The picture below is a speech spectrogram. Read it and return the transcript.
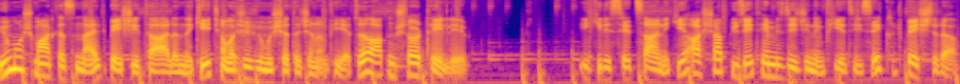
Yumoş markasına ait 5 litre ağırlığındaki çamaşır yumuşatıcının fiyatı 64.50. İkili set sahneki ahşap yüzey temizleyicinin fiyatı ise 45 lira.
